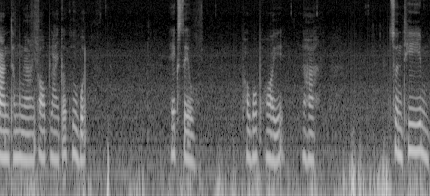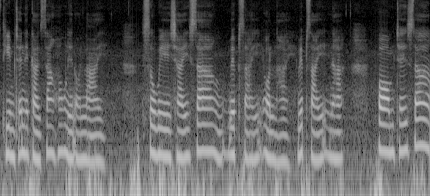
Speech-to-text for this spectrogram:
การทำงานออฟไลน์ก็คือ Word Excel PowerPoint นะคะ ส่วนทีมทีมใช้ในการสร้างห้องเรียนออนไลน์ s u r v e ใช้สร้างเว็บไซต์ออนไลน์ เว็บไซต์นะคะฟอร์มใช้สร้าง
